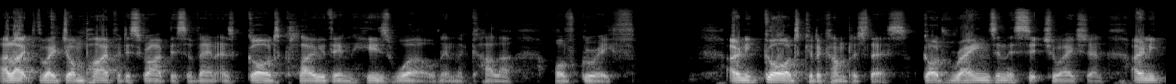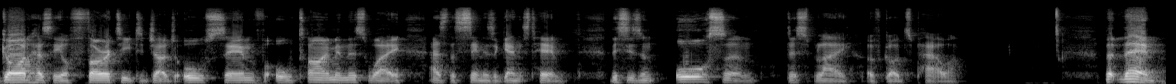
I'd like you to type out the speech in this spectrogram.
I liked the way John Piper described this event as God clothing his world in the colour of grief. Only God could accomplish this. God reigns in this situation. Only God has the authority to judge all sin for all time in this way as the sin is against him. This is an awesome display of God's power. But then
